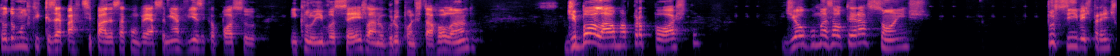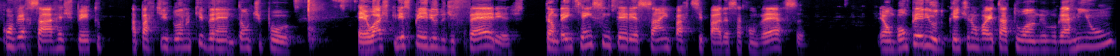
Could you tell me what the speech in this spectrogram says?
Todo mundo que quiser participar dessa conversa me avisa que eu posso incluir vocês lá no grupo onde está rolando, de bolar uma proposta de algumas alterações possíveis para a gente conversar a respeito a partir do ano que vem. Então, tipo, eu acho que nesse período de férias, também quem se interessar em participar dessa conversa é um bom período, porque a gente não vai estar atuando em lugar nenhum,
